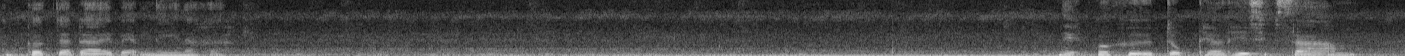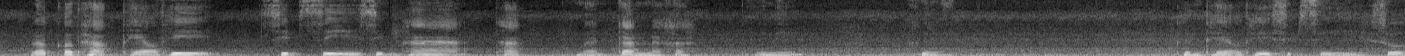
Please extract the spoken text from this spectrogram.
มันก็จะได้แบบนี้นะคะนี่ก็คือจบแถวที่ 13 แล้วก็ถักแถวที่ 14 15ถักเหมือนกันนะคะ ทีนี้ขึ้น ขึ้นแถวที่14โซ่3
